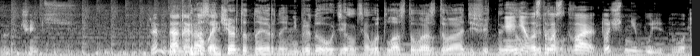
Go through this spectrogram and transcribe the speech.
Ну, что-нибудь... Наверное, да, как наверное, раз новый- Uncharted, наверное, не бредово делать, а вот Last of Us 2 действительно Не-не, делать Last of Us бредово. 2 точно не будет. Вот.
